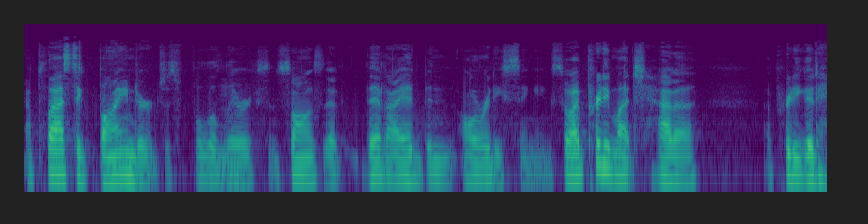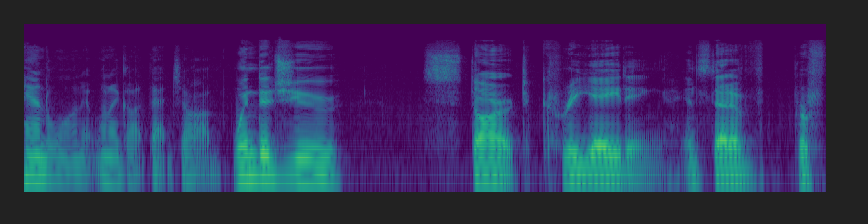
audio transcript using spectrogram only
a plastic binder just full Mm. of lyrics and songs that, that I had been already singing. So I pretty much had a, a pretty good handle on it when I got that job. When did you start creating instead of perf-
